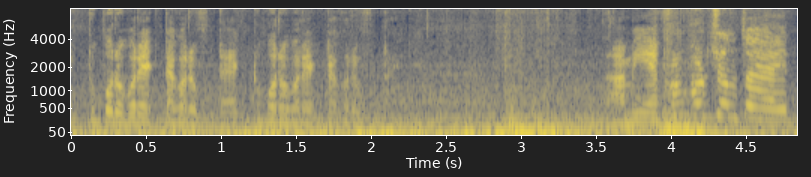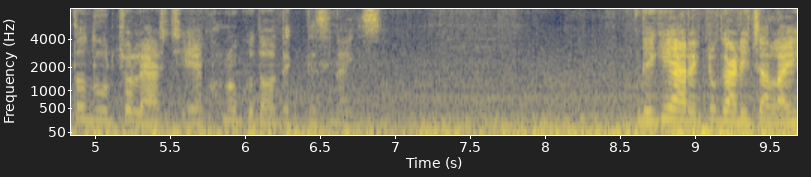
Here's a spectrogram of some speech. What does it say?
একটু পরে পরে একটা করে ফুটায়, একটু পরে পরে একটা করে ফুটায়। আমি এখন পর্যন্ত এত দূর চলে আসছি, এখনও কোথাও দেখতেছি না কিছু। দেখি আর একটু গাড়ি চালাই।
